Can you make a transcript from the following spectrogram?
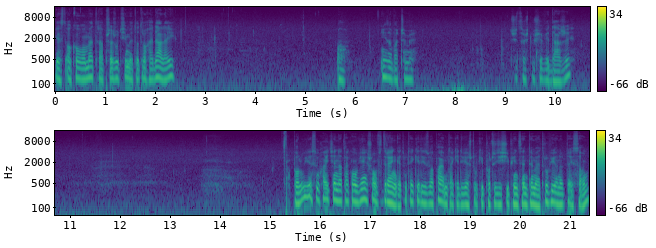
Jest około metra. Przerzucimy to trochę dalej. O, i zobaczymy, czy coś tu się wydarzy. Poluję, słuchajcie, na taką większą wzdręgę. Tutaj kiedyś złapałem takie dwie sztuki po 35 cm i one tutaj są.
